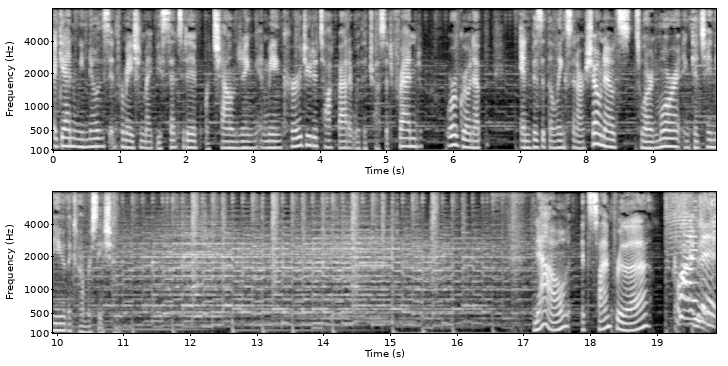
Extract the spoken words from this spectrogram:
Again, we know this information might be sensitive or challenging, and we encourage you to talk about it with a trusted friend or a grown up and visit the links in our show notes to learn more and continue the conversation. Now it's time for the Climate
